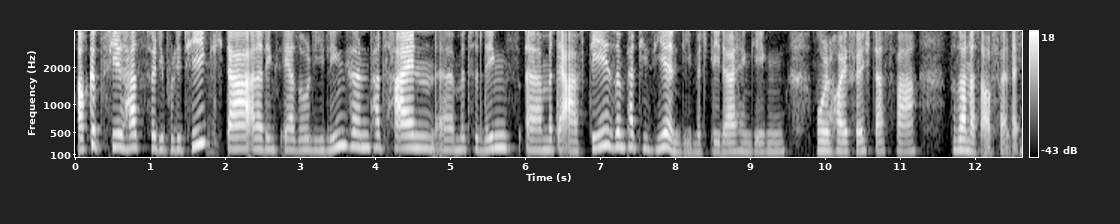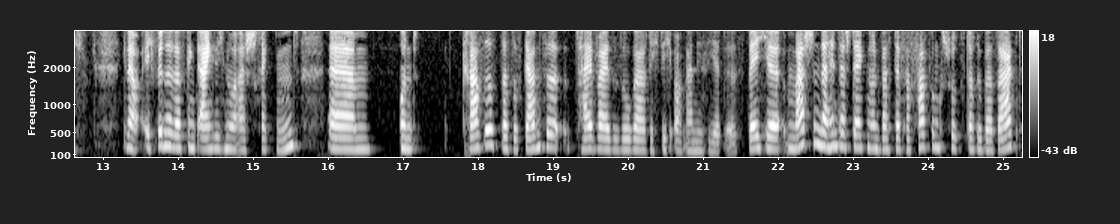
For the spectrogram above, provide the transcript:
Auch gibt's viel Hass für die Politik, da allerdings eher so die linken Parteien, äh, Mitte links, äh, mit der AfD sympathisieren die Mitglieder hingegen wohl häufig. Das war besonders auffällig. Genau, ich finde, das klingt eigentlich nur erschreckend. Ähm, und Krass ist, dass das Ganze teilweise sogar richtig organisiert ist. Welche Maschen dahinter stecken und was der Verfassungsschutz darüber sagt,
